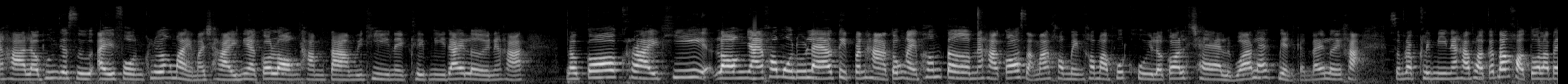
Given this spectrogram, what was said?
นะคะ แล้วเพิ่งจะซื้อ iPhone เครื่องใหม่มาใช้เนี่ยก็ลองทำตามวิธีในคลิปนี้ได้เลยนะคะแล้วก็ใครที่ลองย้ายข้อมูลดูแล้วติดปัญหาตรงไหนเพิ่มเติมนะคะ ก็สามารถคอมเมนต์เข้ามาพูดคุย แล้วก็แชร์หรือว่าแลกเปลี่ยนกันได้เลยค่ะสำหรับคลิปนี้นะคะพลอยก็ต้องขอตัวลาไป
